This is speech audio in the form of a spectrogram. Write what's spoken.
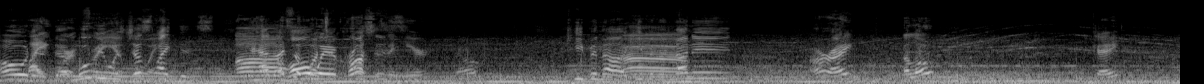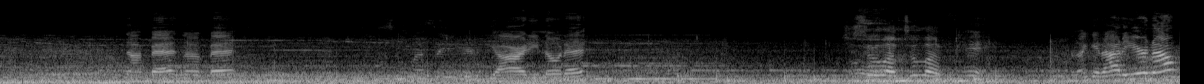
Oh, the, Light the work movie was just boy. like this. They Uh, had the a hallway of across crosses in here. Yo. Keeping uh, keeping the Uh, nun in. All right. Hello? Okay. Not bad, not bad. Jesus is my savior. You already know that. She's to the left, to the left. Okay. Can I get out of here now?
